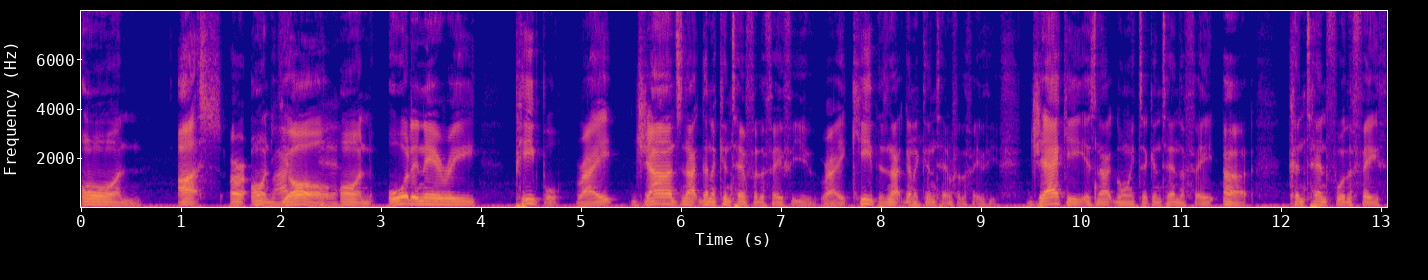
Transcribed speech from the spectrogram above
on us or on y'all, yeah. on ordinary people, right? John's not going to contend for the faith of you, right? Keith is not going to contend for the faith of you. Jackie is not going to contend the faith, uh, contend for the faith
